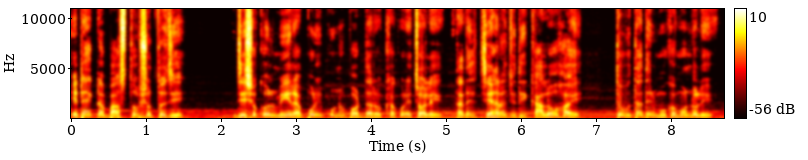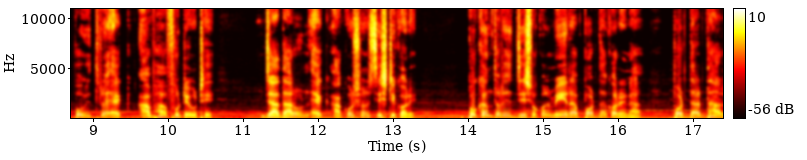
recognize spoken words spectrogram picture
এটা একটা বাস্তব সত্য যে যে সকল মেয়েরা পরিপূর্ণ পর্দা রক্ষা করে চলে, তাদের চেহারা যদি কালো হয়, তবু তাদের মুখমণ্ডলে পবিত্র এক আভা ফুটে ওঠে, যা দারুণ এক আকর্ষণ সৃষ্টি করে। পক্ষান্তরে যে সকল মেয়েরা পর্দা করে না পর্দার ধার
